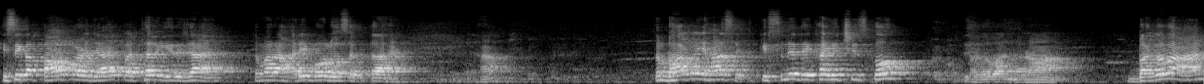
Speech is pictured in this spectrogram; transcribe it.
किसी का पाँव पड़ जाए, पत्थर गिर जाए, तुम्हारा हरी बोल हो सकता है। हाँ? तुम भागो यहाँ से। किसने देखा ये चीज़ को? भगवान राम। भगवान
